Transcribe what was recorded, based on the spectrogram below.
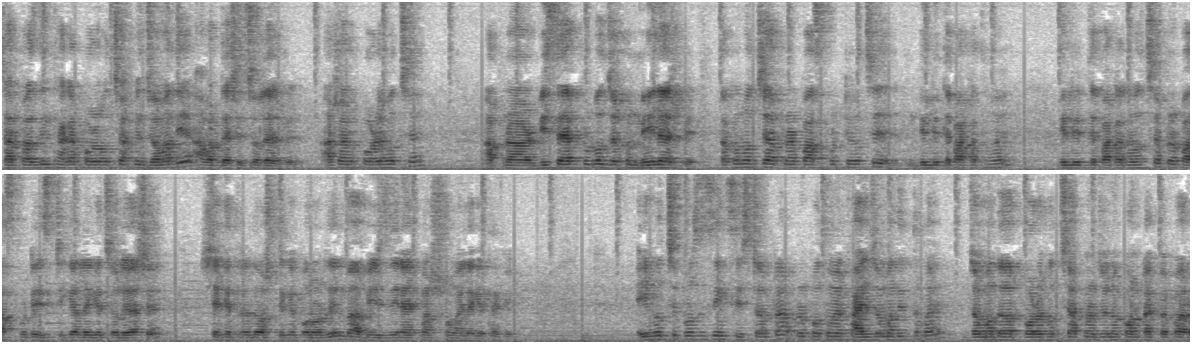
চার পাঁচ দিন থাকার পরে হচ্ছে আপনি জমা দিয়ে আবার দেশে চলে আসবেন। আসার পরে হচ্ছে আপনার ভিসা অ্যাপ্রুভাল যখন মেইল আসবে, তখন হচ্ছে আপনার পাসপোর্টটি হচ্ছে দিল্লিতে পাঠাতে হয়। দিল্লিতে পাঠাতে হচ্ছে, আপনার পাসপোর্টে স্টিকার লেগে চলে আসে। সেক্ষেত্রে দশ থেকে পনেরো দিন বা বিশ দিন, এক মাস সময় লেগে থাকে। এই হচ্ছে প্রসেসিং সিস্টেমটা আপনার প্রথমে ফাইল জমা দিতে হয়। জমা দেওয়ার পরে হচ্ছে আপনার জন্য কন্ট্যাক্ট পেপার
